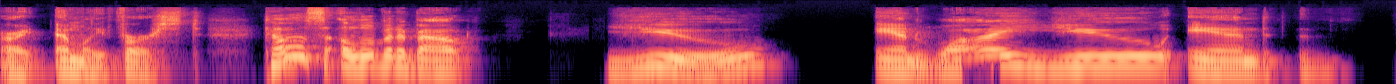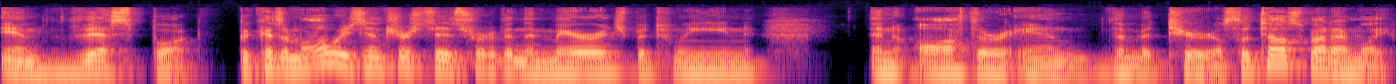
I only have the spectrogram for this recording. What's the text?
All right, Emily, first, tell us a little bit about you and mm-hmm. why you and in this book because I'm always interested sort of in the marriage between an author and the material. So tell us about Emily.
